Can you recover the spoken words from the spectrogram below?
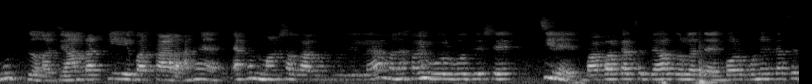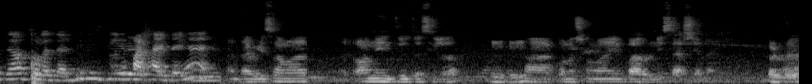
বুঝতো না যে আমরা কে বা কারা হ্যাঁ। এখন মাশাআল্লাহ আলহামদুলিল্লাহ মানে আমি বলব যে সে চিনে বাবার কাছে যাও চলে যায় বড় বোনের কাছে যাও চলে যায় জিনিস দিয়ে পাঠাই দেয় হ্যাঁ। ডায়াবেটিস আমার অনিয়ন্ত্রিত ছিল আহ, কোনো সময় বারোর নিচে আসে না কখনো?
